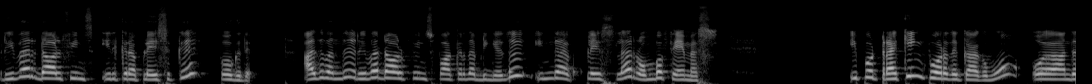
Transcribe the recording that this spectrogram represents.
ரிவர் டால்ஃபின்ஸ் இருக்கிற பிளேஸுக்கு போகுது. அது வந்து ரிவர் டால்ஃபின்ஸ் பார்க்குறது அப்படிங்கிறது இந்த பிளேஸில் ரொம்ப ஃபேமஸ் இப்போ ட்ரெக்கிங் போகிறதுக்காகவும் அந்த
